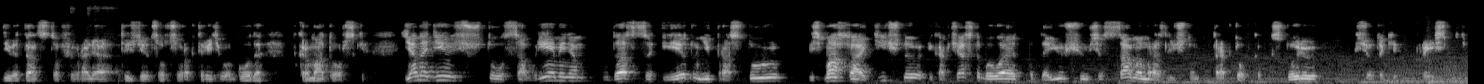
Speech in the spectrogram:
19 февраля 1943 года в Краматорске. Я надеюсь, что со временем удастся и эту непростую, весьма хаотичную и, как часто бывает, поддающуюся самым различным трактовкам историю все-таки прояснить.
